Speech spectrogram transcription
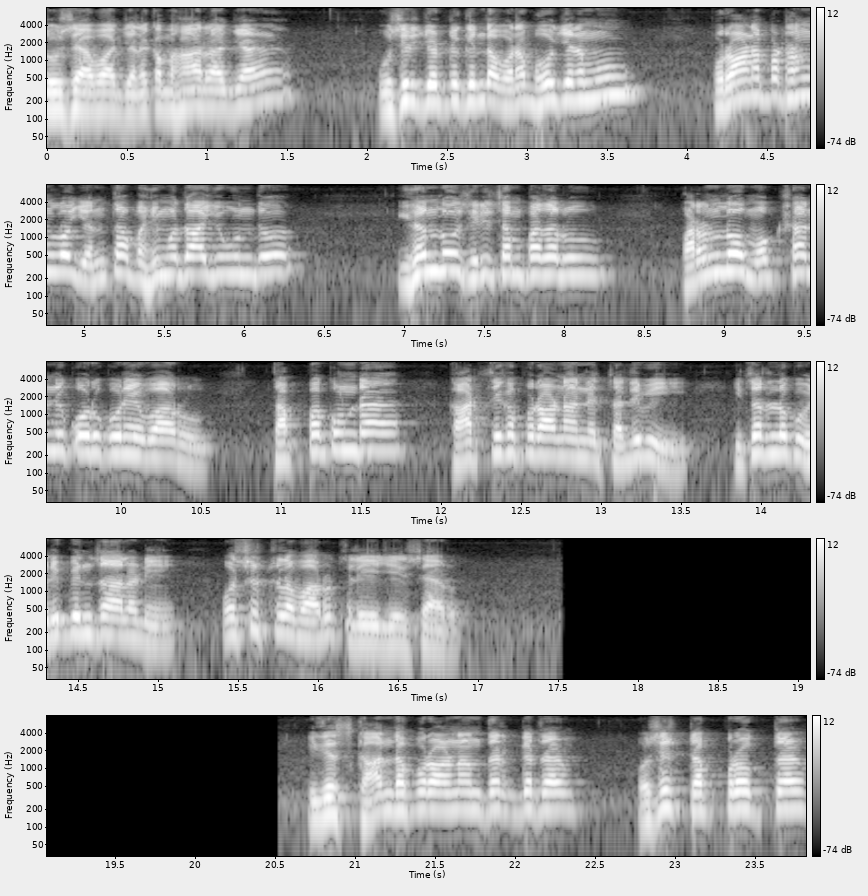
చూశావా జనక మహారాజా? ఉసిరి చెట్టు కింద వనభోజనము పురాణ పఠనంలో ఎంత మహిమ దాగి ఉందో. ఇహంలో సిరి సంపదలు పరంలో మోక్షాన్ని కోరుకునేవారు తప్పకుండా కార్తీక పురాణాన్ని చదివి ఇతరులకు వినిపించాలని వశిష్ఠుల వారు తెలియజేశారు. ఇది స్కాంద పురాణాంతర్గత వశిష్ఠ ప్రోక్త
